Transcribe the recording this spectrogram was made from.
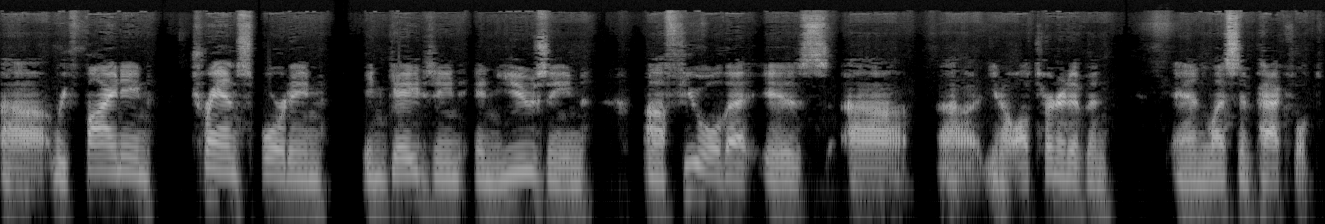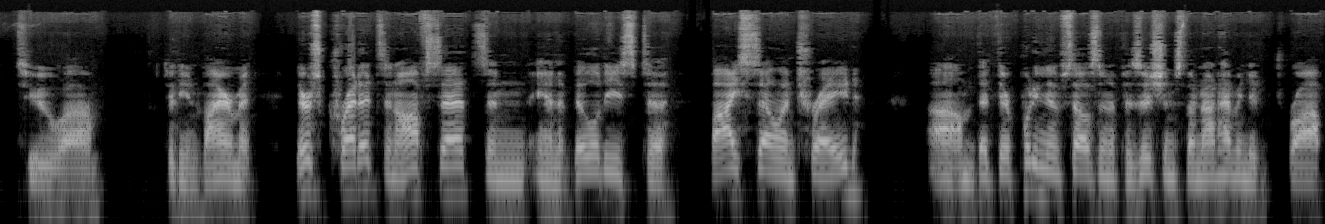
uh, refining, transporting, engaging, and using uh, fuel that is, uh, uh you know, alternative and and less impactful to um, to the environment. There's credits and offsets and and abilities to buy, sell, and trade um, that they're putting themselves in a position so they're not having to drop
